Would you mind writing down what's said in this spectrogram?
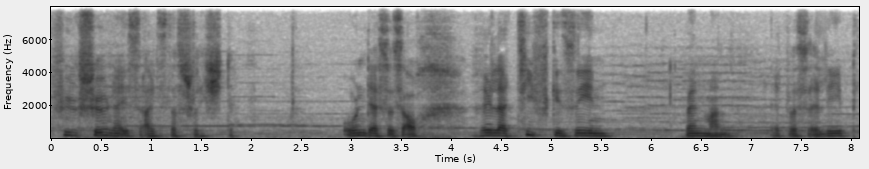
viel schöner ist als das Schlechte. Und dass es auch relativ gesehen, wenn man etwas erlebt,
